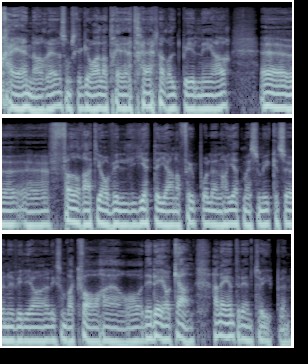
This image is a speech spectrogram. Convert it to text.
tränare, som ska gå alla tre tränarutbildningar. Eh, eh, för att jag vill jättegärna, fotbollen har gett mig så mycket så nu vill jag liksom vara kvar här och det är det jag kan. Han är inte den typen.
